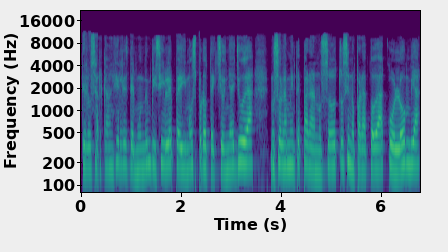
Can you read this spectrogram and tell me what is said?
de los arcángeles, del mundo invisible, pedimos protección y ayuda, no solamente para nosotros, sino para toda Colombia,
